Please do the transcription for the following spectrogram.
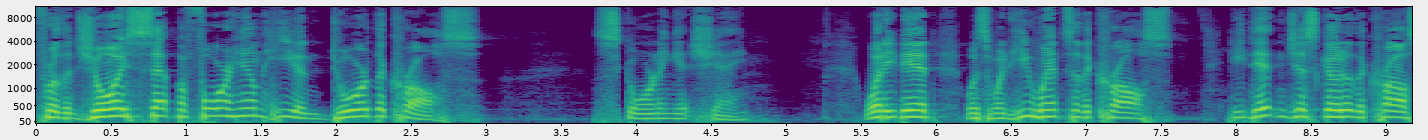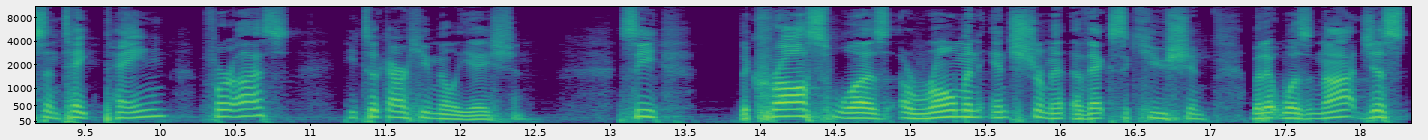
For the joy set before him, he endured the cross, scorning its shame. What he did was when he went to the cross, he didn't just go to the cross and take pain for us, he took our humiliation. See, the cross was a Roman instrument of execution, but it was not just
